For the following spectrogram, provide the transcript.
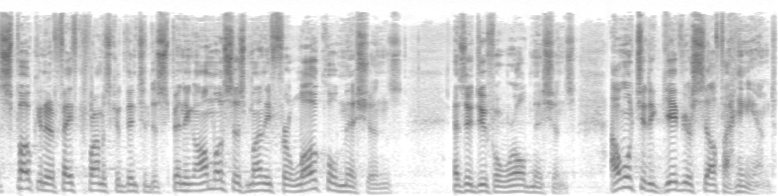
spoken at a faith promise convention that's spending almost as money for local missions as they do for world missions. I want you to give yourself a hand.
